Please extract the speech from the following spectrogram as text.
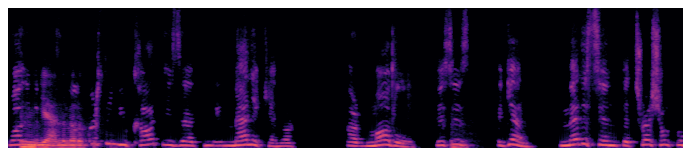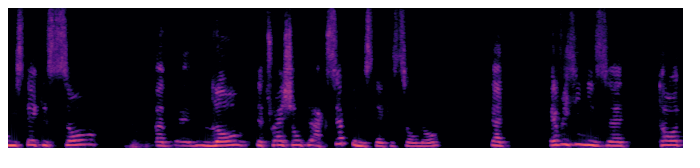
Well, in the, yeah, in the medical. The first thing you cut is a mannequin or or model. This mm-hmm. is again medicine. The threshold for mistake is so uh, low. The threshold to accept the mistake is so low that everything is uh, taught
